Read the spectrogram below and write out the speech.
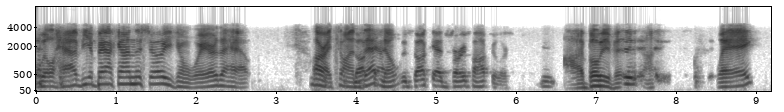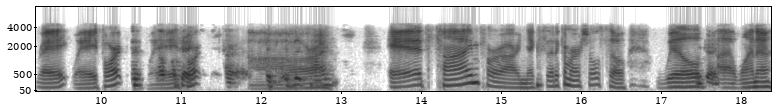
We'll have you back on the show. You can wear the hat. All right. So on Duck that head- note, the duck head's very popular. I believe it. It- Uh, wait, wait, wait for it. Wait okay. for it. All right. Is, is it All right. time? It's time for our next set of commercials. So we'll Okay. uh, want to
